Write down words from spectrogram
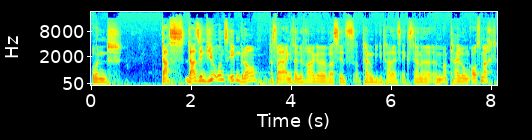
Und das, da sehen wir uns eben, genau, das war ja eigentlich deine Frage, was jetzt Abteilung Digital als externe ähm, Abteilung ausmacht.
